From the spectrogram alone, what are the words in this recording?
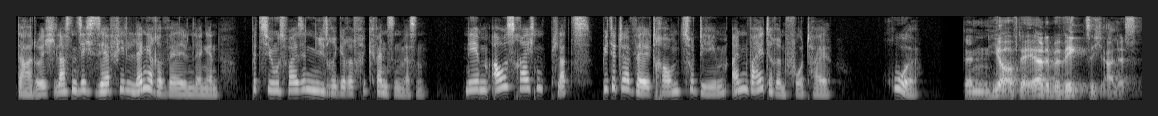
Dadurch lassen sich sehr viel längere Wellenlängen bzw. niedrigere Frequenzen messen. Neben ausreichend Platz bietet der Weltraum zudem einen weiteren Vorteil Ruhe. Denn hier auf der Erde bewegt sich alles.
